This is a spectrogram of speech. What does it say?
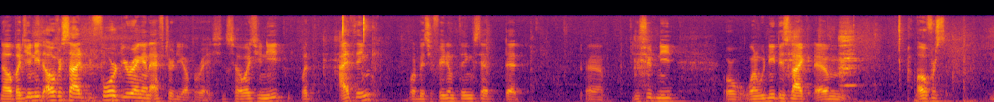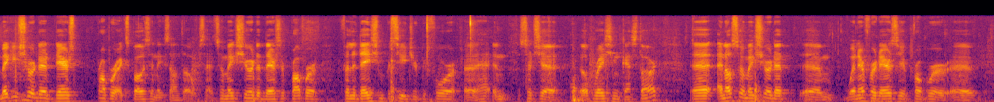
No, but you need oversight before, during, and after the operation. So what you need, what I think, what Bits of Freedom thinks that that uh, you should need, or one would need is like um, over, making sure that there's proper expose and ex oversight. So make sure that there's a proper validation procedure before uh, such a operation can start, uh, and also make sure that um, whenever there's a proper uh,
